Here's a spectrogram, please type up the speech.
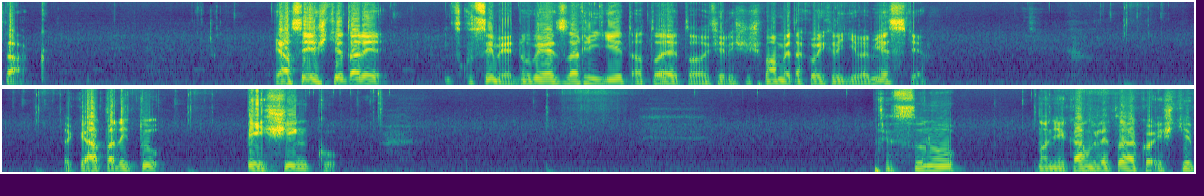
Tak. Já si ještě tady zkusím jednu věc zařídit a to je to, že když už máme takových lidí ve městě, Tak já tady tu pěšinku přesunu no někam, kde to jako ještě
